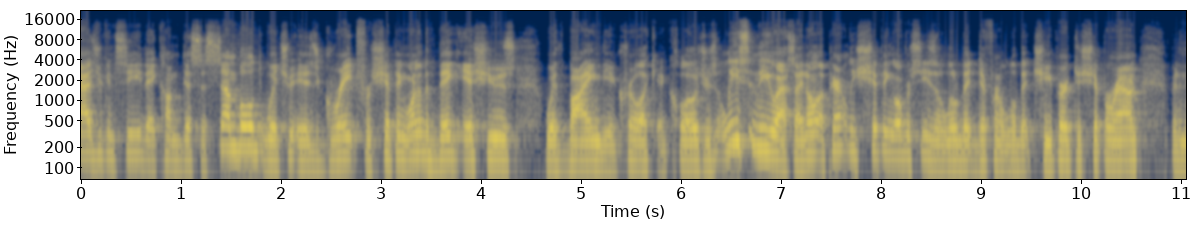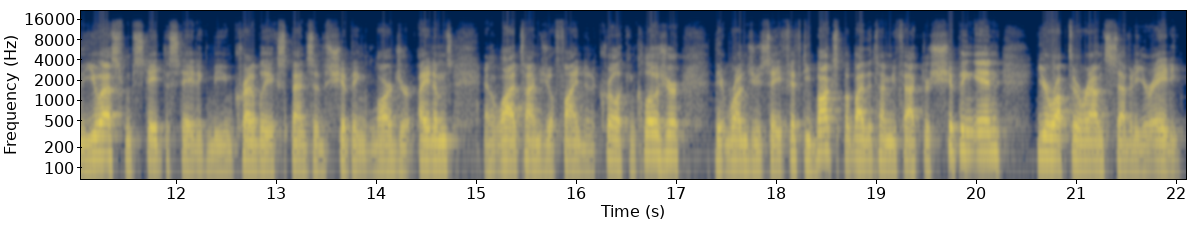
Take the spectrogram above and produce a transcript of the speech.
as you can see, they come disassembled, which is great for shipping. One of the big issues with buying the acrylic enclosures, at least in the US, I know apparently shipping overseas is a little bit different, a little bit cheaper to ship around, but in the US from state to state, it can be incredibly expensive shipping larger items. And a lot of times you'll find an acrylic enclosure that runs you say 50 bucks, but by the time you factor shipping in, you're up to around 70 or 80.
